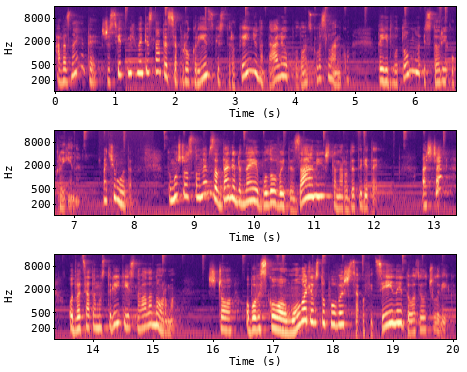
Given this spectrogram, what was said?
А ви знаєте, що світ міг не дізнатися про українську старокиню Наталію Полонську Василенко та її двотомну історію України? А чому так? Тому що основним завданням для неї було вийти заміж та народити дітей. А ще у ХХ столітті існувала норма, що обов'язкова умова для вступу у виш – це офіційний дозвіл чоловіка.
